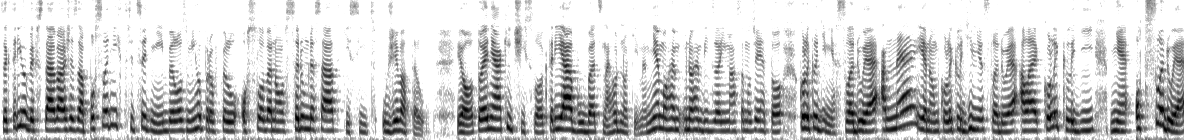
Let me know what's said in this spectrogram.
ze kterého vyvstává, že za posledních 30 dní bylo z mýho profilu osloveno 70 tisíc uživatelů. Jo, to je nějaký číslo, který já vůbec nehodnotím. Mě mnohem, mnohem víc zajímá samozřejmě to, kolik lidí mě sleduje a ne jenom kolik lidí mě sleduje, ale kolik lidí mě odsleduje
